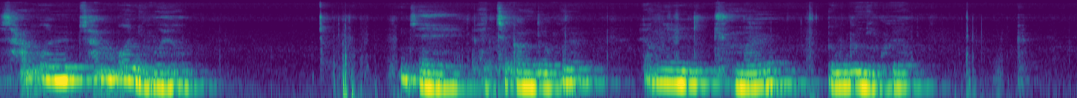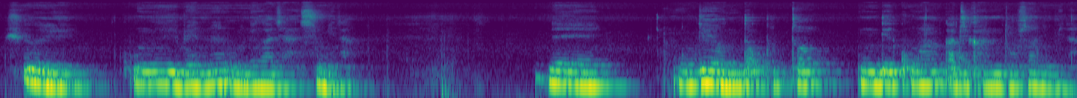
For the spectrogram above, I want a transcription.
3번, 3번이고요. 이제 배차 간격은 평일 주말 5분이고요. 휴일 공휴일에는 운행하지 않습니다. 네, 웅계 언덕부터 웅계 공항까지 가는 노선입니다.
